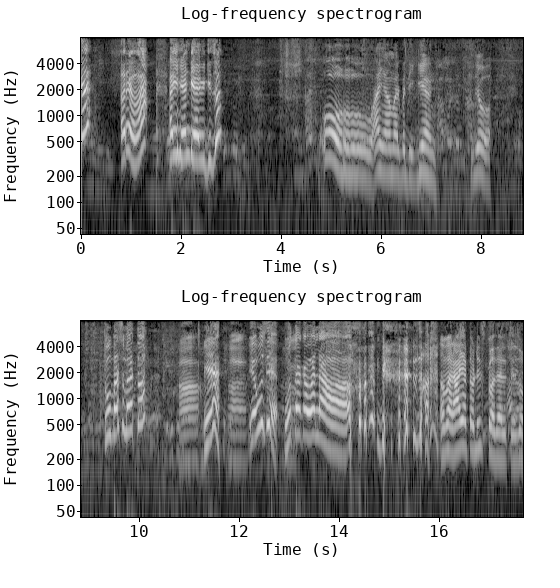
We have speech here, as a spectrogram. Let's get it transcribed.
એ અરે વાહ. અહીં હેન્ડી આવી ગઈ જો. ઓહો અહીંયા અમારી બધી ગેંગ. જો. તું બસમાં તો? હે. એવું છે? હું તો કહું અમારે આયા તો ડિસ્કો ચાલશે જો.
